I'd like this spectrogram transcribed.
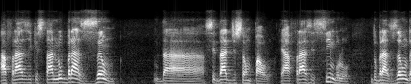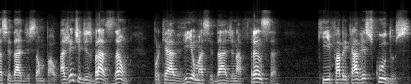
a frase que está no brasão da cidade de São Paulo. É a frase símbolo do brasão da cidade de São Paulo. A gente diz brasão porque havia uma cidade na França que fabricava escudos.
